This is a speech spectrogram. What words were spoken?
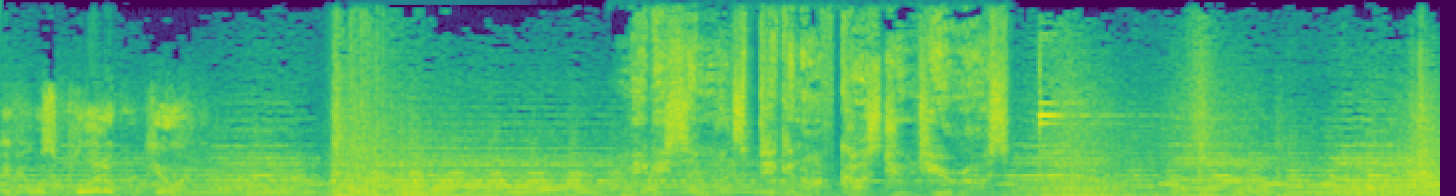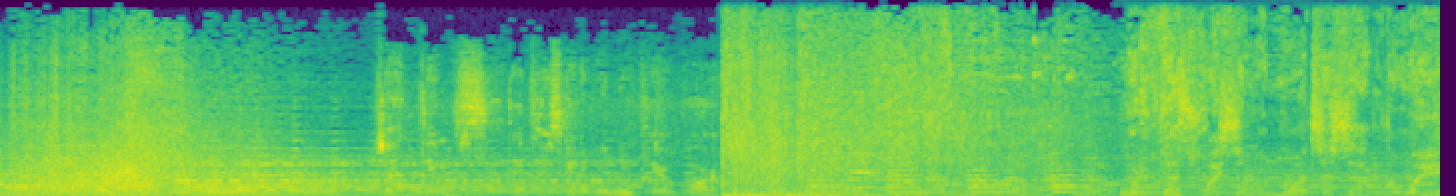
Maybe it was a political killing. Maybe someone's picking off costumed heroes. John thinks that there's going to be a nuclear war. What if that's why someone wants us out of the way?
